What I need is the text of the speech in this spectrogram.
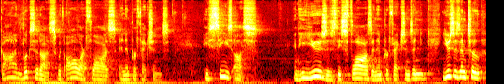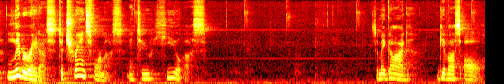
God looks at us with all our flaws and imperfections. He sees us and He uses these flaws and imperfections and uses them to liberate us, to transform us, and to heal us. So may God give us all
